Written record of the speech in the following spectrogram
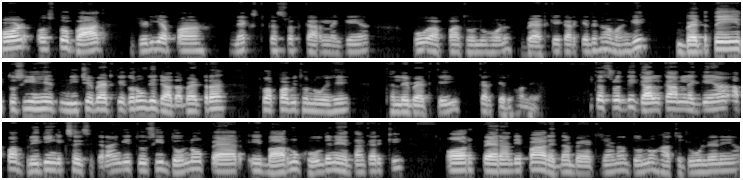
ਹੁਣ ਉਸ ਤੋਂ ਬਾਅਦ ਜਿਹੜੀ ਆਪਾਂ ਨੈਕਸਟ ਕਸਰਤ ਕਰਨ ਲੱਗੇ ਆ ਉਹ ਆਪਾਂ ਤੁਹਾਨੂੰ ਹੁਣ ਬੈਠ ਕੇ ਕਰਕੇ ਦਿਖਾਵਾਂਗੇ ਬੈੱਡ ਤੇ ਤੁਸੀਂ ਇਹ ਨੀਚੇ ਬੈਠ ਕੇ ਕਰੋਗੇ ਜ਼ਿਆਦਾ ਬੈਟਰ ਹੈ ਸੋ ਆਪਾਂ ਵੀ ਤੁਹਾਨੂੰ ਇਹ ਥੱਲੇ ਬੈਠ ਕੇ ਹੀ ਕਰਕੇ ਦਿਖਾਉਂਦੇ ਆ ਕਸਰਤ ਦੀ ਗੱਲ ਕਰਨ ਲੱਗੇ ਆ ਆਪਾਂ ਬਰੀਥਿੰਗ ਐਕਸਰਸਾਈਜ਼ ਕਰਾਂਗੇ। ਤੁਸੀਂ ਦੋਨੋਂ ਪੈਰ ਇਹ ਬਾਹਰ ਨੂੰ ਖੋਲ ਦੇਣੇ ਇਦਾਂ ਕਰਕੇ ਔਰ ਪੈਰਾਂ ਦੇ ਭਾਰ ਇਦਾਂ ਬੈਠ ਜਾਣਾ, ਦੋਨੋਂ ਹੱਥ ਜੋੜ ਲੈਣੇ ਆ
